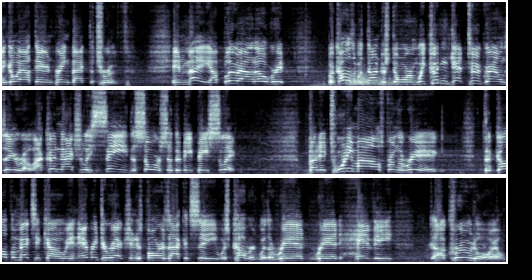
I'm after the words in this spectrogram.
and go out there and bring back the truth. In May, I flew out over it because of a thunderstorm, we couldn't get to ground zero. I couldn't actually see the source of the BP slick. But at 20 miles from the rig, the Gulf of Mexico, in every direction, as far as I could see, was covered with a red, red, heavy uh, crude oil.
